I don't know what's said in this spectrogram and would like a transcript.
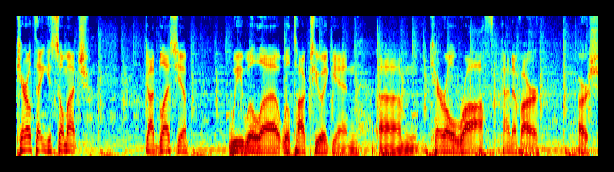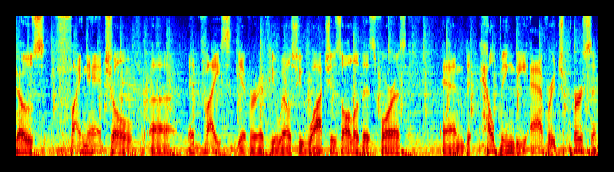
Carol, thank you so much. God bless you. We will uh, we'll talk to you again. Um, Carol Roth, kind of our our show's financial uh, advice giver, if you will. She watches all of this for us and helping the average person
